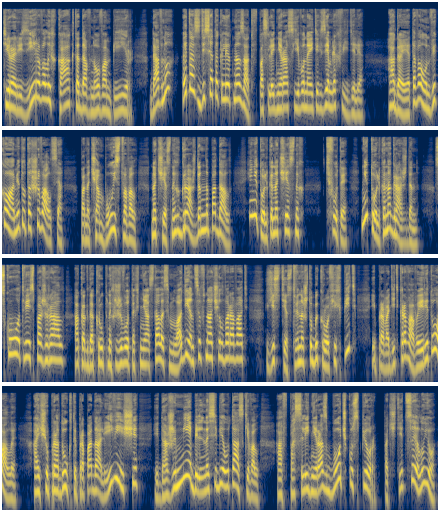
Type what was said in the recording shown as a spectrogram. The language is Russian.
Терроризировал их как-то давно вампир. Давно? Это с десяток лет назад в последний раз его на этих землях видели. А до этого он веками тут ошивался, по ночам буйствовал, на честных граждан нападал. И не только на честных. Тьфу ты, не только на граждан. Скот весь пожрал, а когда крупных животных не осталось, младенцев начал воровать. Естественно, чтобы кровь их пить и проводить кровавые ритуалы. А еще продукты пропадали и вещи, и даже мебель на себе утаскивал, а в последний раз бочку спер, почти целую.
